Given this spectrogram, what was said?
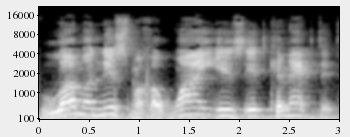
Lama nismacha. Why is it connected?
